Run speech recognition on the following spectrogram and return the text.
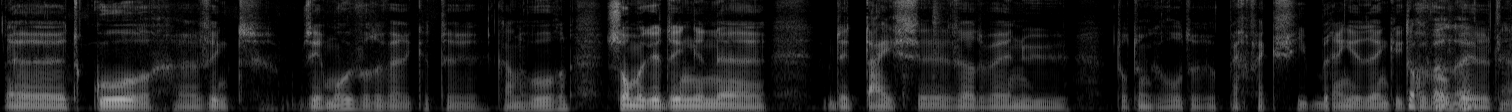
het koor zingt zeer mooi voor zover ik het kan horen. Sommige dingen, details, zouden wij nu tot een grotere perfectie brengen, denk ik. Toch bijvoorbeeld. Wel,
